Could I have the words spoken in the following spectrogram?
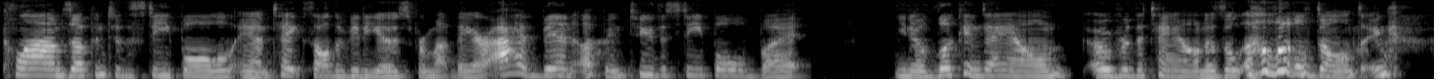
climbs up into the steeple and takes all the videos from up there. I have been up into the steeple, but you know, looking down over the town is a, a little daunting.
